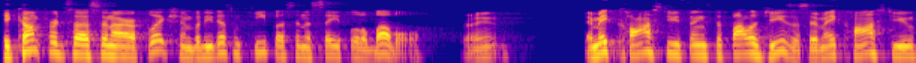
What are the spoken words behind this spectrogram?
He comforts us in our affliction, but He doesn't keep us in a safe little bubble, right? It may cost you things to follow Jesus. It may cost you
